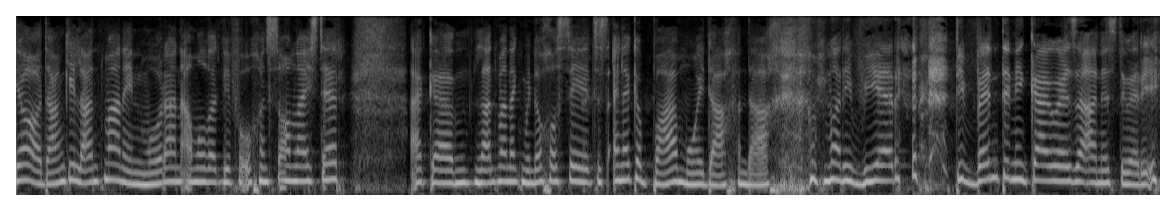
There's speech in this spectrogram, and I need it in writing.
Ja, dankie Landman en môre aan almal wat weer vanoggend saam luister. Ek ehm um, Landman ek moet nogal sê dit is eintlik 'n baie mooi dag vandag, maar die weer, die wind en die koue is 'n ander storie.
